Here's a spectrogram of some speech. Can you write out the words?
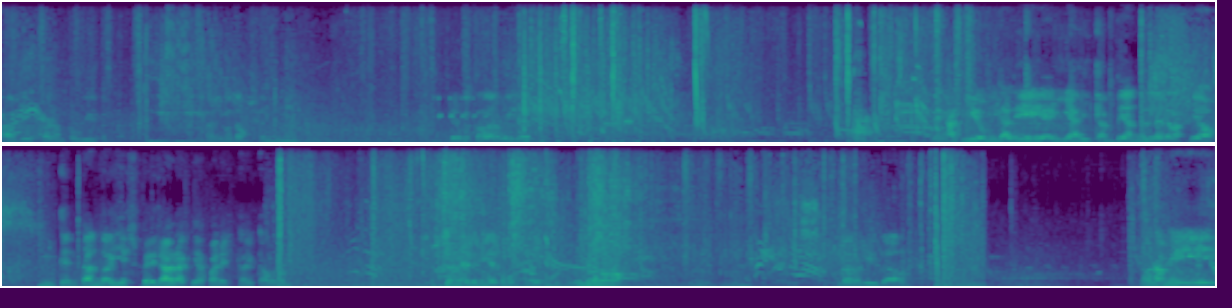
A ver un poquito. A matamos. Quiero que está Darth Vader. Venga, tío, mírale ahí, ahí campeando el desgraciado. Intentando ahí esperar a que aparezca el cabrón. Hostia, mira, mira cómo salió, cómo salió. No, no, no. Vader. Bueno, a mí,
